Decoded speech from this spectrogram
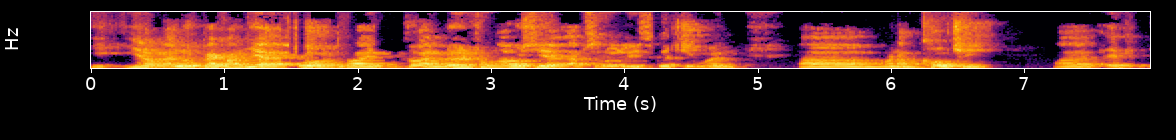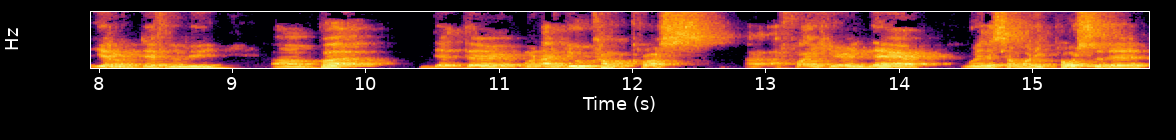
you know, I look back on, yeah, sure. Do I, do I learn from those? Yeah, absolutely. Especially when, uh, when I'm coaching, uh, if, you know, definitely uh, but the, the, when I do come across a, a fight here and there, whether somebody posted it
